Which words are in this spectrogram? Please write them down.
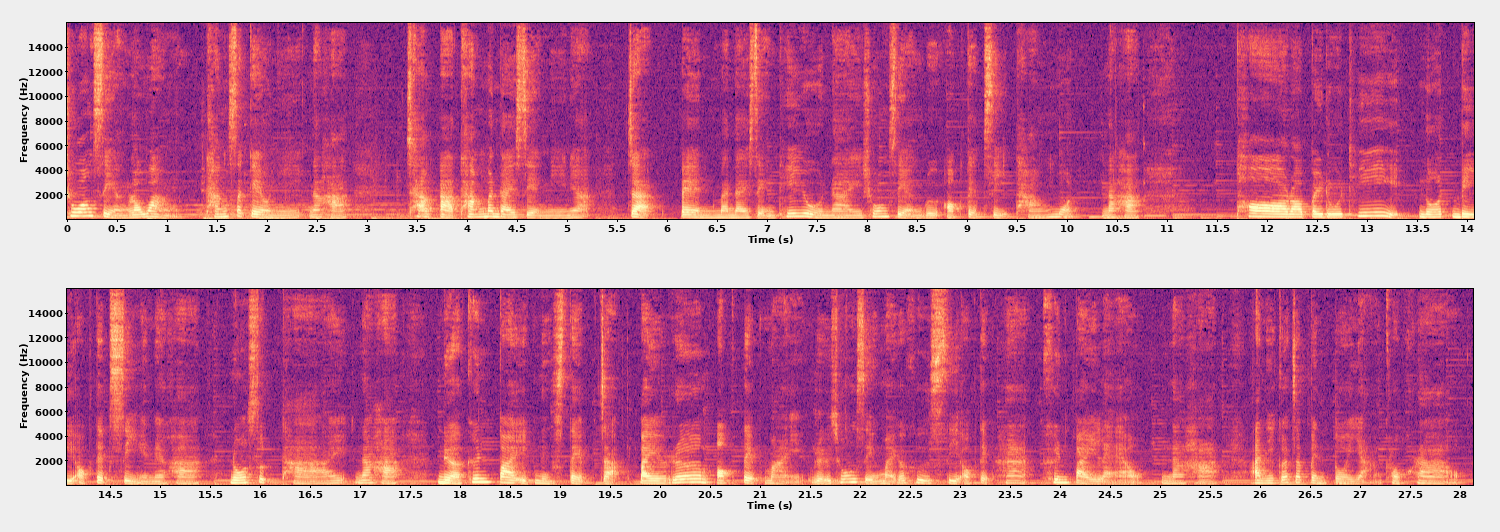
ช่วงเสียงระหว่างทั้งสเกลนี้นะคะทั้งบันไดเสียงนี้เนี่ย จะเป็นบันไดเสียงที่อยู่ในช่วงเสียงหรือออกเทปสีทั้งหมดนะคะ พอเราไปดูที่โน้ต B ออกเทป4เห็นไหมคะโน้ตสุดท้ายนะคะ เหนือขึ้นไปอีกหนึ่งสเต็ปจะไปเริ่มออกเทปใหม่ หรือช่วงเสียงใหม่ก็คือ C ออกเทป5ขึ้นไปแล้วนะคะ อันนี้ก็จะเป็นตัวอย่างคร่าวๆ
